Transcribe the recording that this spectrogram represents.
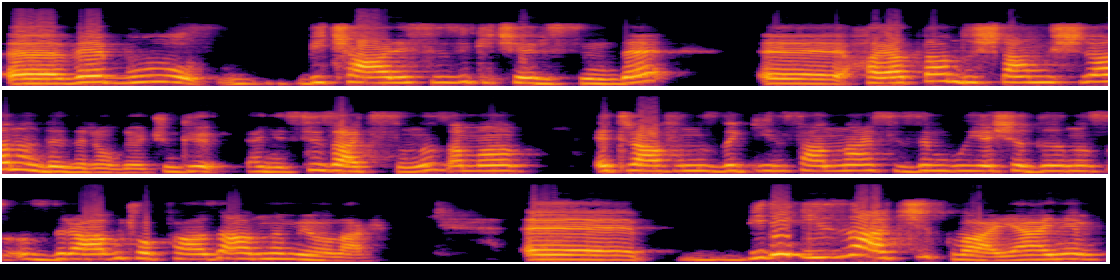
E, ve bu bir çaresizlik içerisinde e, hayattan dışlanmışlığa neden oluyor. Çünkü hani siz açsınız ama etrafınızdaki insanlar sizin bu yaşadığınız ızdırabı çok fazla anlamıyorlar. E, bir de gizli açlık var. Yani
